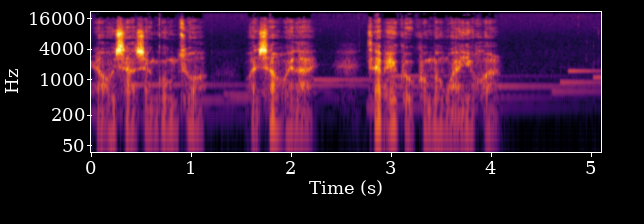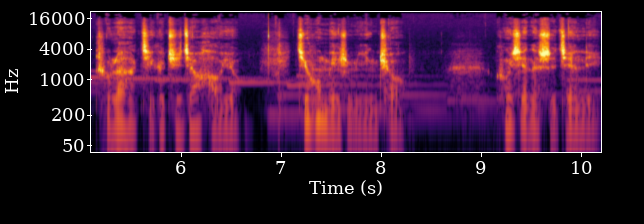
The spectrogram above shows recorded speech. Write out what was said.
然后下山工作，晚上回来再陪狗狗们玩一会儿。除了几个至交好友，几乎没什么应酬。空闲的时间里，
